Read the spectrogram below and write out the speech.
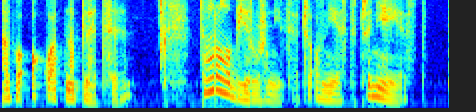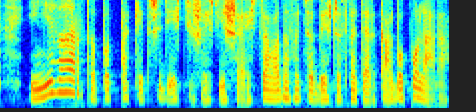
albo okład na plecy, to robi różnicę, czy on jest, czy nie jest. I nie warto pod takie 36,6 załadować sobie jeszcze sweterka albo polara.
